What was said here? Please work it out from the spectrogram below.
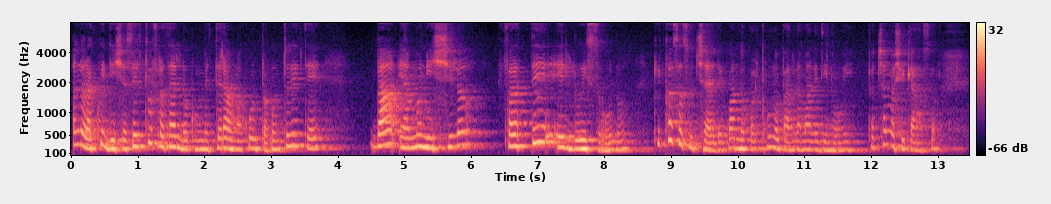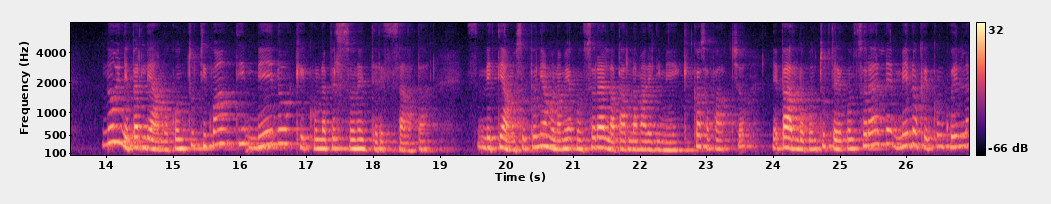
Allora qui dice, se il tuo fratello commetterà una colpa contro di te, va e ammoniscilo fra te e lui solo. Che cosa succede quando qualcuno parla male di noi? Facciamoci caso. Noi ne parliamo con tutti quanti meno che con la persona interessata. Mettiamo, supponiamo una mia consorella parla male di me, che cosa faccio? Ne parlo con tutte le consorelle meno che con quella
